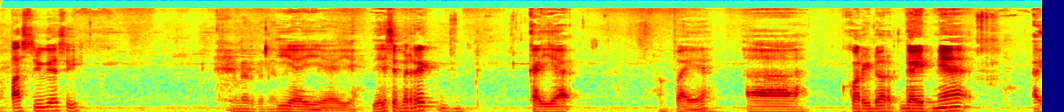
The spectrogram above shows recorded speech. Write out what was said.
lepas juga sih Benar-benar. Iya iya iya. Jadi sebenarnya kayak apa ya? eh, koridor guide-nya eh,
